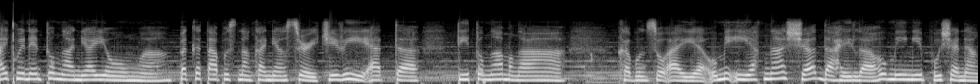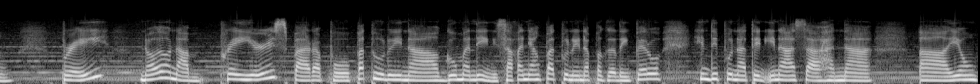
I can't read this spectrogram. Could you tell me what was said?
ay kwento nga niya yung ah, pagkatapos ng kanyang surgery at ah, dito nga mga kabunso ay ah, umiiyak na siya dahil ah, humingi po siya ng pray no, na prayers para po patuloy na gumaling sa kanyang patuloy na pagaling. Pero hindi po natin inaasahan na ah, yung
